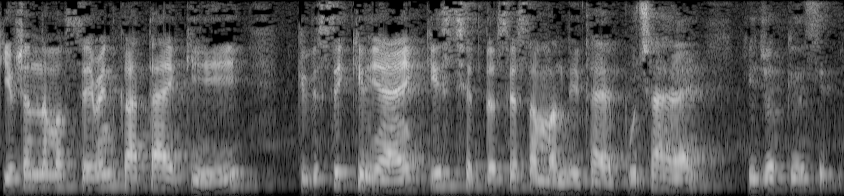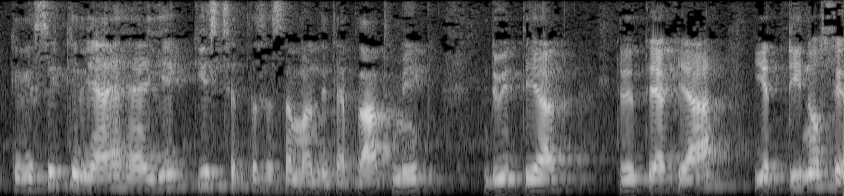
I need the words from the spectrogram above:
क्वेश्चन नंबर सेवन कहता है कि कृषि क्रियाएँ किस क्षेत्र से संबंधित है? पूछा है कि जो कृषि क्रियाएँ हैं, ये किस क्षेत्र से संबंधित है? प्राथमिक, द्वितीयक तृतीयक या ये तीनों से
